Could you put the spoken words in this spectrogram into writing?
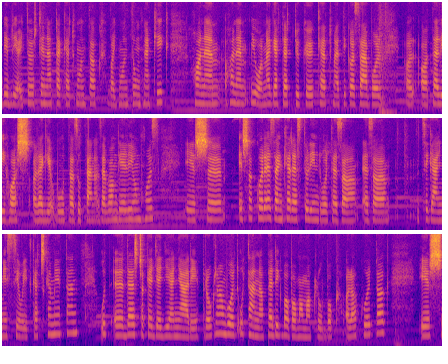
bibliai történeteket mondtak, vagy mondtunk nekik, hanem, hanem jól megetettük őket, mert igazából a, a has a legjobb út azután az evangéliumhoz, és, és akkor ezen keresztül indult ez a, ez a cigány misszió itt Kecskeméten, de ez csak egy-egy ilyen nyári program volt, utána pedig babamama klubok alakultak, és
